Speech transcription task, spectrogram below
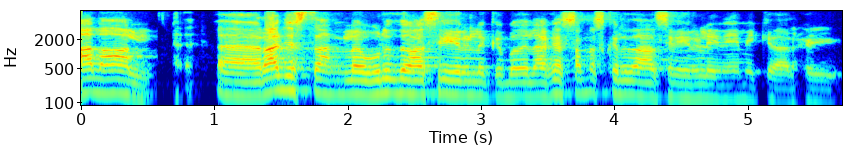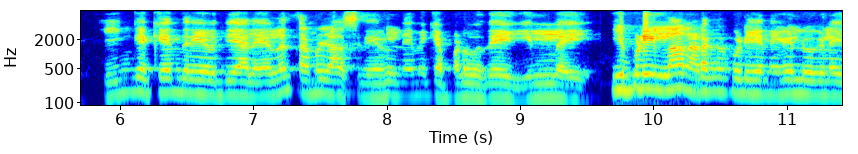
ஆனால் ராஜஸ்தான்ல உருது ஆசிரியர்களுக்கு பதிலாக சமஸ்கிருத ஆசிரியர்களை நியமிக்கிறார்கள். இங்க கேந்திரிய வித்யாலயில தமிழ் ஆசிரியர்கள் நியமிக்கப்படுவதே இல்லை. இப்படி எல்லாம் நடக்கக்கூடிய நிகழ்வுகளை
